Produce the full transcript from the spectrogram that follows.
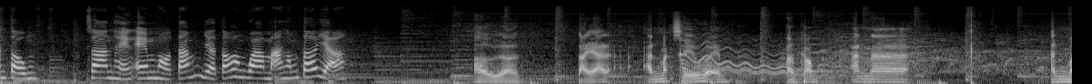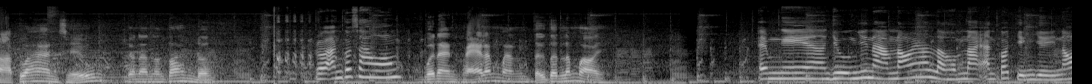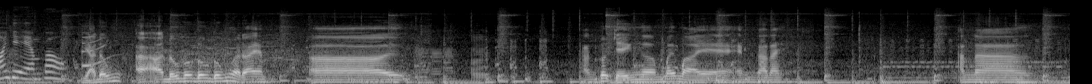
Anh Tùng Sao anh hẹn em hồi 8 giờ tối hôm qua mà anh không tới vậy? Ừ à, tại à, anh mắc xỉu rồi em. Ờ không anh à, anh mệt quá anh xỉu cho nên anh tới không được. Rồi anh có sao không? Bữa nay anh khỏe lắm anh tự tin lắm rồi. Em nghe Dương với Nam nói á là hôm nay anh có chuyện gì nói với em phải không? Dạ đúng à, à, đúng đúng đúng đúng rồi đó em. À, anh có chuyện ờ, mới mời em ra đây anh à,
